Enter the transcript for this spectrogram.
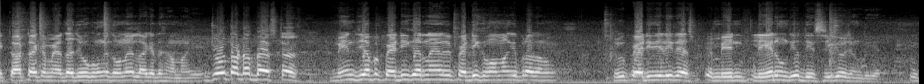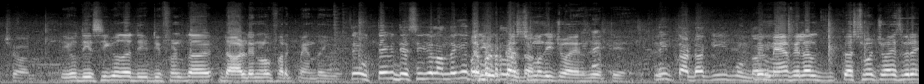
ਇੱਕ ਆਟਾ ਇੱਕ ਮੈਦਾ ਜੋ ਕਹੋਗੇ ਦੋਨੇ ਲਾ ਕੇ ਦਿਖਾਵਾਂਗੇ। ਜੋ ਤੁਹਾਡਾ ਬੈਸਟ ਹੈ। ਮੇਨ ਜੇ ਆਪਾਂ ਪੈਟੀ ਕਰਨਾ ਹੈ ਤੇ ਪੈਟੀ ਖਵਾਵਾਂਗੇ ਭਰਾ ਤੁਹਾਨੂੰ। ਕਿਉਂਕਿ ਪੈਟੀ ਦੀ ਜਿਹੜੀ ਮੇਨ ਲੇਅਰ ਹੁੰਦੀ ਹੈ ਉਹ ਦੇਸੀ ਘਿਓ ਹੁੰਦੀ ਹੈ। ਅੱਛਾ। ਤੇ ਉਹ ਦੇਸੀ ਘਿਓ ਦਾ ਡਿਫਰੈਂਟ ਦਾ ਡਾਲਡੇ ਨਾਲੋਂ ਫ਼ਰਕ ਪੈਂਦਾ ਹੀ ਹੈ। ਤੇ ਉੱਤੇ ਵੀ ਦੇਸੀ ਘਿਓ ਲਾਉਂਦੇ ਕਿ ਉੱਤੇ ਬਟਰ ਲੱਗਦਾ ਕਸਟਮਰ ਦੀ ਚੁਆਇਸ ਦੇ ਉੱਤੇ ਹੈ। ਨਹੀਂ ਤੁਹਾਡਾ ਕੀ ਹੁੰਦਾ ਨਹੀਂ ਮੈਂ ਫਿਲਹਾਲ ਕਸਟਮਰ ਚੁਆਇਸ ਵੀਰੇ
